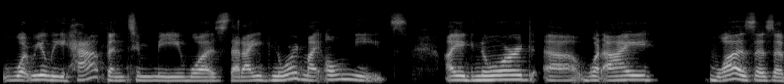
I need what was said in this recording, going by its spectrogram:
what really happened to me was that i ignored my own needs. I ignored uh, what i was as a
